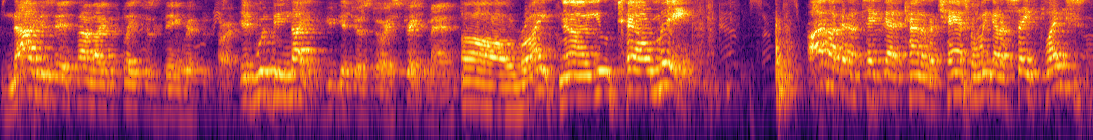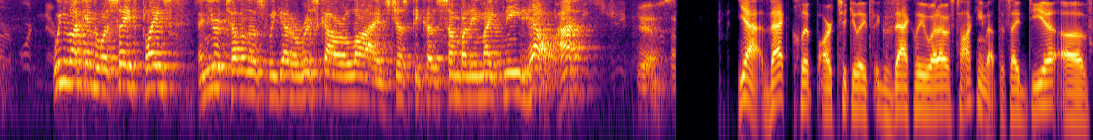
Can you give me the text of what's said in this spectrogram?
Now you say it sounded like the place was being ripped apart. It would be nice if you get your story straight, man. All right, now you tell me. I'm not going to take that kind of a chance when we got a safe place. We luck into a safe place, and you're telling us we got to risk our lives just because somebody might need help, huh? Yeah. Yeah, that clip articulates exactly what I was talking about this idea of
